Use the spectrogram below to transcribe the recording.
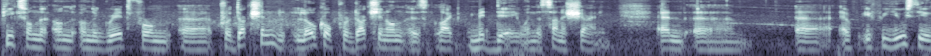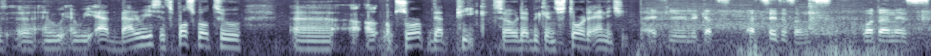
peaks on the on, on the grid from uh, production, local production on is like midday when the sun is shining, and um, uh, if, if, we use these and we, and, we, add batteries, it's possible to absorb that peak so that we can store the energy. If you look at at citizens, what then is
